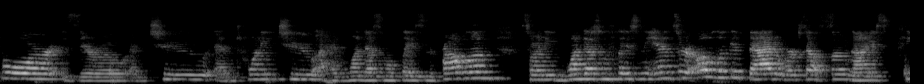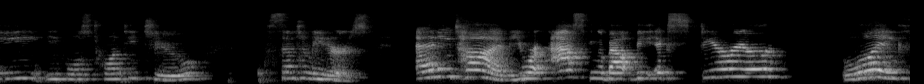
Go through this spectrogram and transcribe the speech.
four, zero and two and twenty-two. I had one decimal place in the problem, so I need one decimal place in the answer. Oh, look at that. It works out so nice. P equals twenty-two centimeters. Anytime you are asking about the exterior length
